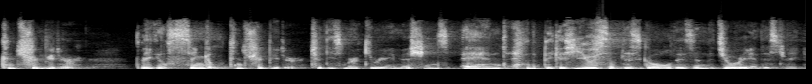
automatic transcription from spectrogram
contributor, the biggest single contributor to these mercury emissions, and the biggest use of this gold is in the jewelry industry,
